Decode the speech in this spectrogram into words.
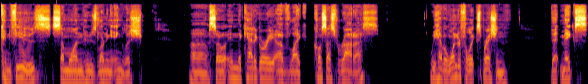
confuse someone who's learning English? Uh, so in the category of like cosas raras, we have a wonderful expression that makes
